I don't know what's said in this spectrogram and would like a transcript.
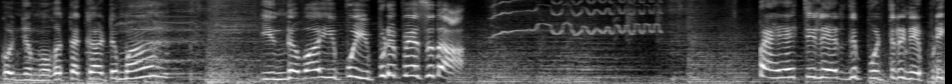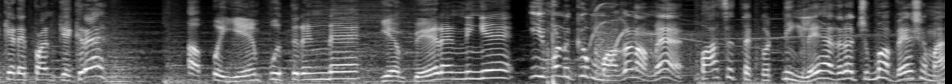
கொஞ்சம் முகத்தை காட்டுமா? இந்த வாய் இப்போ இப்படி பேசுதா? பழத்திலிருந்து புத்திரன் எப்படி கிடைப்பான்னு கேக்குற அப்ப ஏன் புத்திரன் என் பேரண்ணிங்க இவனுக்கு மகனாம பாசத்தை கொட்டினீங்களே அதெல்லாம் சும்மா வேஷமா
